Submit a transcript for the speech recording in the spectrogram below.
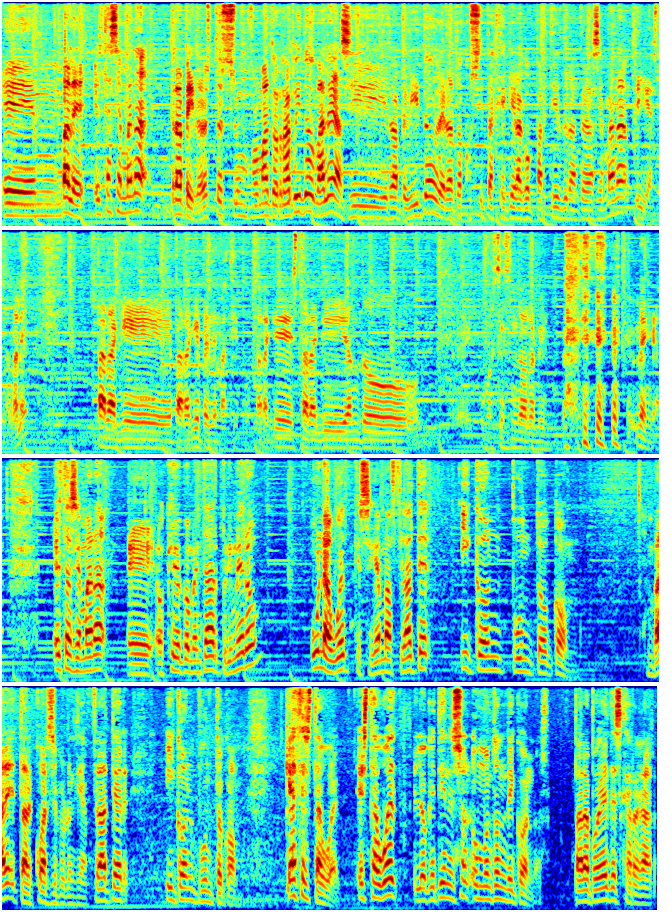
Em, vale, esta semana rápido, esto es un formato rápido, ¿vale? Así rapidito, de las dos cositas que quiera compartir durante la semana y ya está, ¿vale? Para que, para que perder más tiempo, para que estar aquí dando haciendo ahora mismo. Venga, esta semana eh, os quiero comentar primero una web que se llama flutterecon.com, ¿vale? Tal cual se pronuncia, flutterecon.com. ¿Qué hace esta web? Esta web lo que tiene son un montón de iconos para poder descargar.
